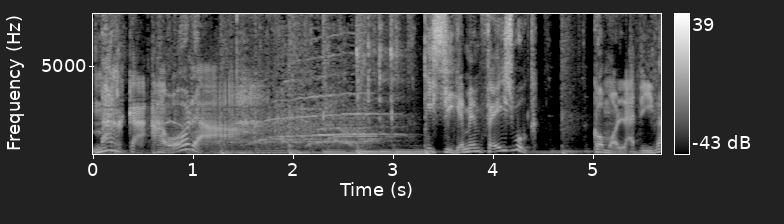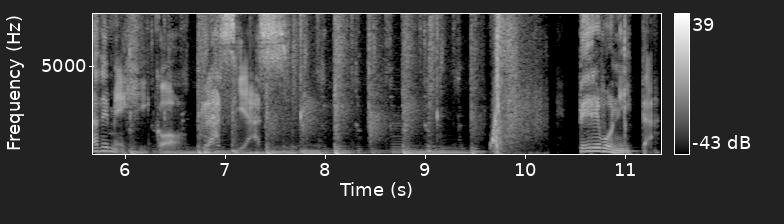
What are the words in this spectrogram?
Marca ahora. Y sígueme en Facebook como La Diva de México. Gracias. Tere Bonita,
